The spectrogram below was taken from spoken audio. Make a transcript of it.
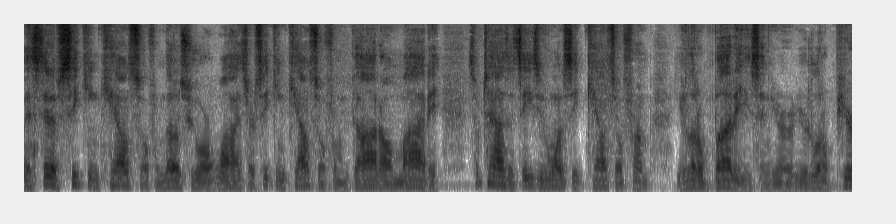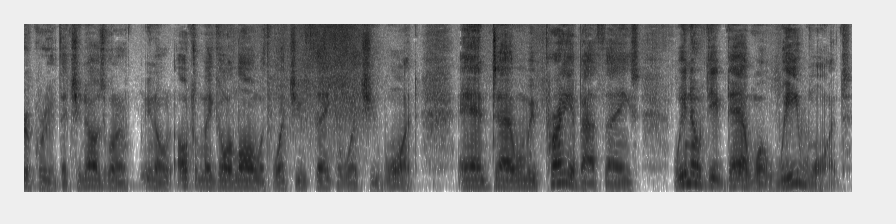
instead of seeking counsel from those who are wise or seeking counsel from God Almighty, sometimes it's easy to want to seek counsel from your little buddies and your, your little peer group that you know is going to, you know, ultimately go along with what you think and what you want. And uh, when we pray about things, we know deep down what we want.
